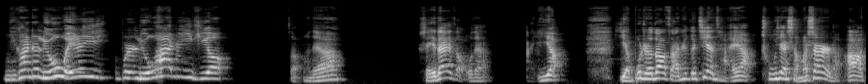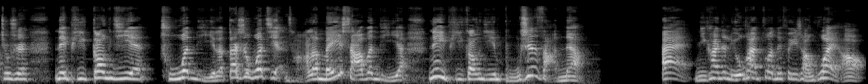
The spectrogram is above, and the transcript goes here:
你看这刘维这一不是刘汉这一听，怎么的？谁带走的？哎呀，也不知道咱这个建材呀出现什么事儿了啊！就是那批钢筋出问题了，但是我检查了没啥问题呀，那批钢筋不是咱的。你看这刘汉转的非常快啊！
